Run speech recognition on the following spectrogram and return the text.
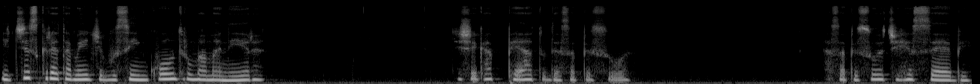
E discretamente você encontra uma maneira de chegar perto dessa pessoa essa pessoa te recebe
